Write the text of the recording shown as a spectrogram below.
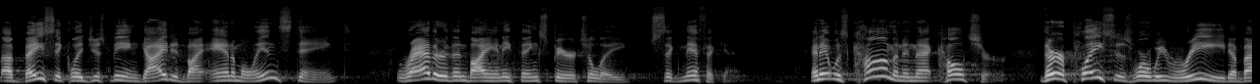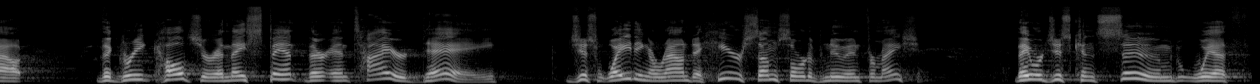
of basically just being guided by animal instinct rather than by anything spiritually significant. And it was common in that culture. There are places where we read about the Greek culture, and they spent their entire day just waiting around to hear some sort of new information. They were just consumed with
